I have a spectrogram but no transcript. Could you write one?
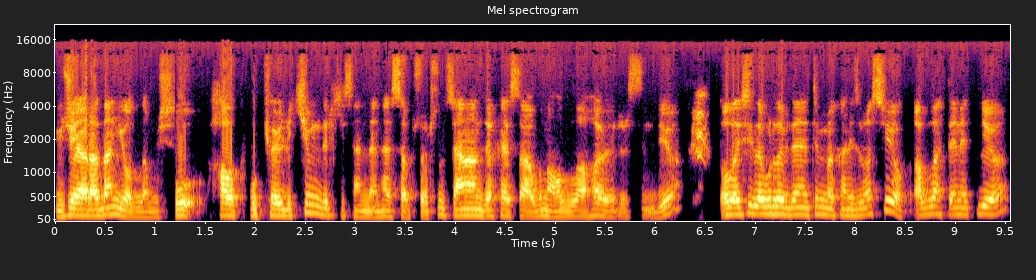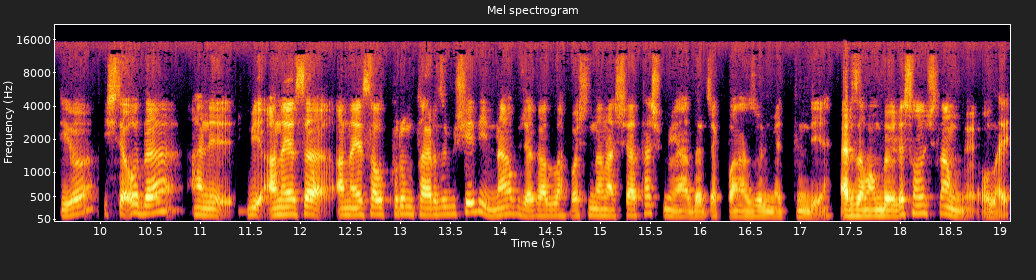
yüce yaradan yollamış. Bu halk bu köylü kimdir ki senden hesap sorsun? Sen ancak hesabını Allah'a verirsin diyor. Dolayısıyla burada bir denetim mekanizması yok. Allah denetliyor diyor. İşte o da hani bir anayasa anayasal kurum tarzı bir şey değil. Ne yapacak Allah başından aşağı taş mı yağdıracak bana zulmettin diye. Her zaman böyle sonuçlanmıyor olay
